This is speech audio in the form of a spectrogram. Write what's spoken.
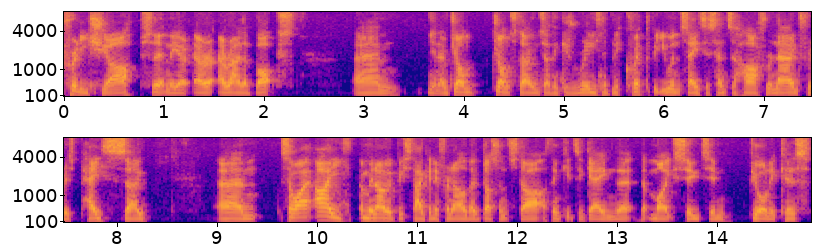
pretty sharp, certainly around the box. Um, you know, John John Stones, I think, is reasonably quick, but you wouldn't say he's a centre half renowned for his pace. So, um, so I, I, I mean, I would be staggered if Ronaldo doesn't start. I think it's a game that that might suit him purely because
